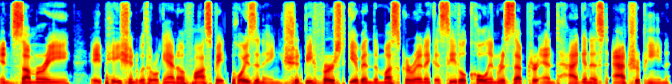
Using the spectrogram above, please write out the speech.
In summary, a patient with organophosphate poisoning should be first given the muscarinic acetylcholine receptor antagonist atropine,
